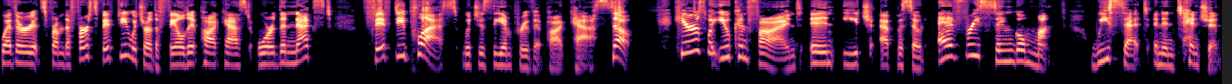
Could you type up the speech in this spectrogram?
whether it's from the first 50, which are the Failed It podcast, or the next 50 plus, which is the Improve It podcast. So here's what you can find in each episode every single month we set an intention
